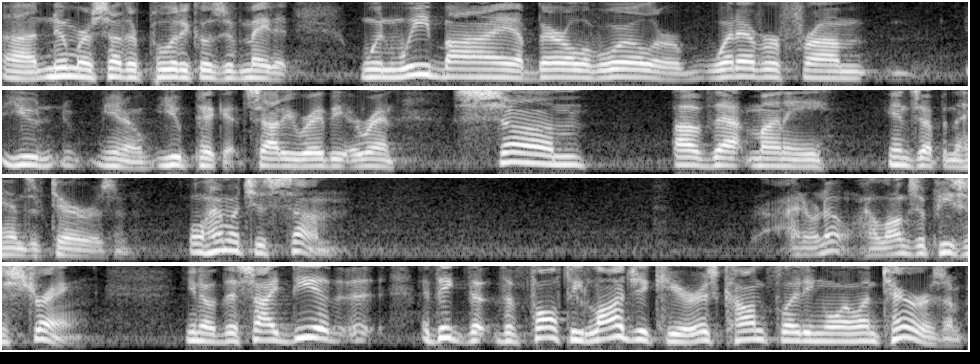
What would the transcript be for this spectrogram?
Uh, numerous other politicos have made it. When we buy a barrel of oil or whatever from you, you know, you pick it, Saudi Arabia, Iran, some of that money ends up in the hands of terrorism. Well, how much is some? I don't know. How long's a piece of string? You know, this idea, I think the, the faulty logic here is conflating oil and terrorism.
